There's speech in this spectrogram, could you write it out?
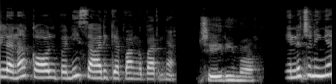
இல்லைனா கால் பண்ணி சாரி கேட்பாங்க பாருங்க. சரிம்மா. என்ன சொன்னீங்க?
